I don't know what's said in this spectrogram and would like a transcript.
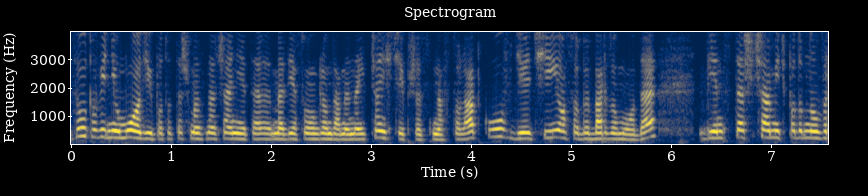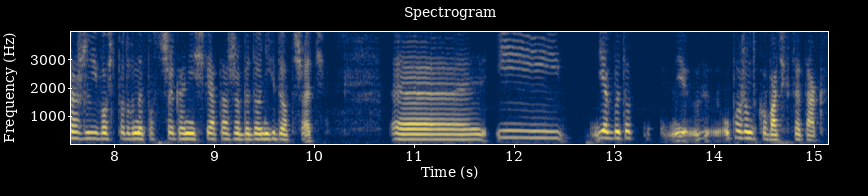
Są odpowiednio młodzi, bo to też ma znaczenie, te media są oglądane najczęściej przez nastolatków, dzieci, osoby bardzo młode, więc też trzeba mieć podobną wrażliwość, podobne postrzeganie świata, żeby do nich dotrzeć. E, I jakby to uporządkować chcę tak.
